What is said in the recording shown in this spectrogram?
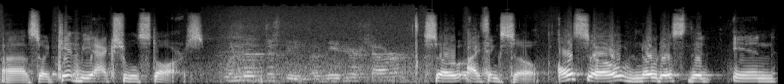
Uh, so it can't be actual stars. Wouldn't it just be a meteor shower? So I think so. Also, notice that in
